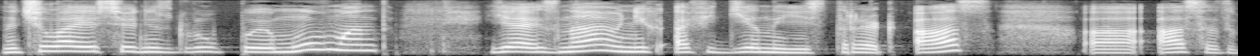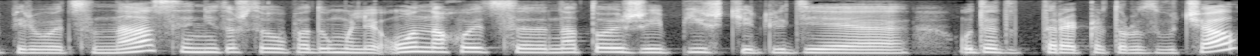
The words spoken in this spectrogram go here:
Начала я сегодня с группы Movement. Я их знаю, у них офигенный есть трек As. As это переводится нас, не то, что вы подумали. Он находится на той же эпишке, где вот этот трек, который звучал.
